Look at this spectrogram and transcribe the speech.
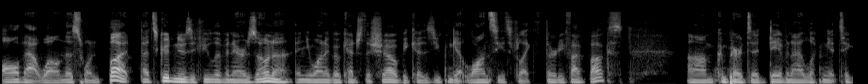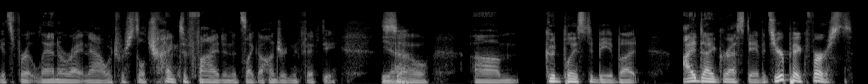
all that well in this one. But that's good news if you live in Arizona and you want to go catch the show because you can get lawn seats for like 35 bucks. Um, compared to Dave and I looking at tickets for Atlanta right now, which we're still trying to find, and it's like 150. Yeah. So, um, good place to be. But I digress, Dave. It's your pick first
